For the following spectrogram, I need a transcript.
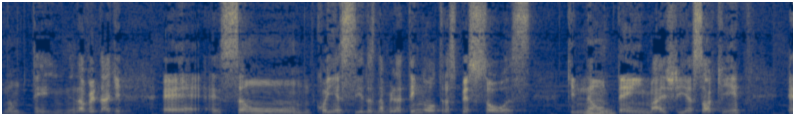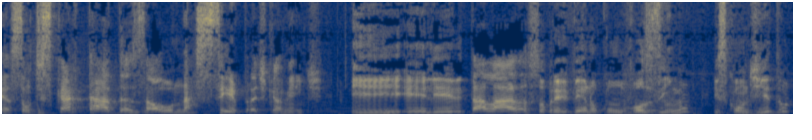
não tem. não, tem. Na verdade, é, são conhecidas, na verdade, tem outras pessoas que não uhum. têm magia, só que são descartadas ao nascer, praticamente. E ele tá lá sobrevivendo com um vozinho escondido,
